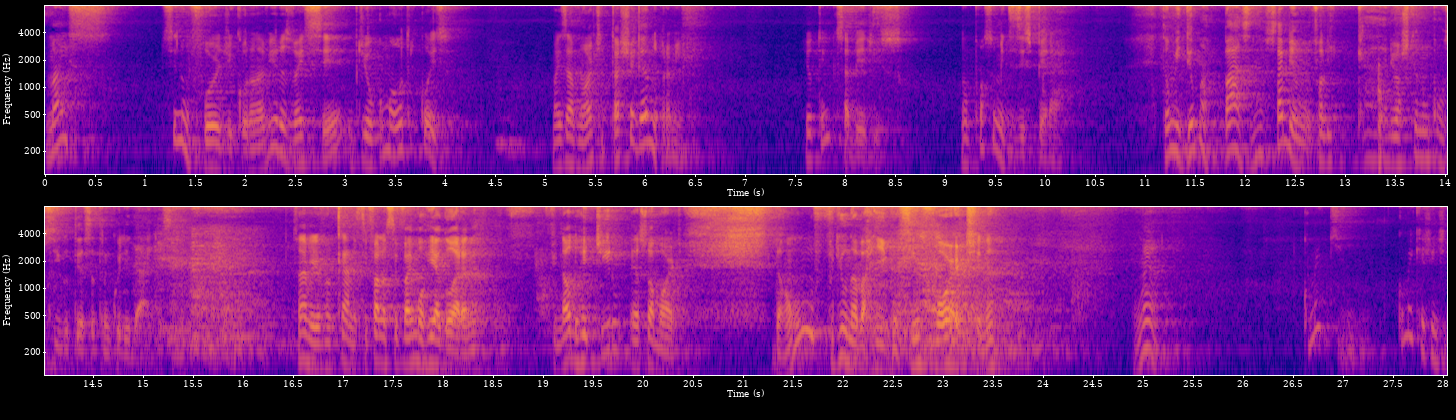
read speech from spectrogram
Mas, se não for de coronavírus, vai ser de alguma outra coisa. Mas a morte está chegando para mim. Eu tenho que saber disso. Não posso me desesperar. Então me deu uma paz, né? sabe? Eu falei, cara, eu acho que eu não consigo ter essa tranquilidade. Assim. Sabe? Eu falei, cara, você fala, você vai morrer agora, né? final do retiro é a sua morte. Dá um frio na barriga, assim, forte, né? Não é? Como é que, como é que a gente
